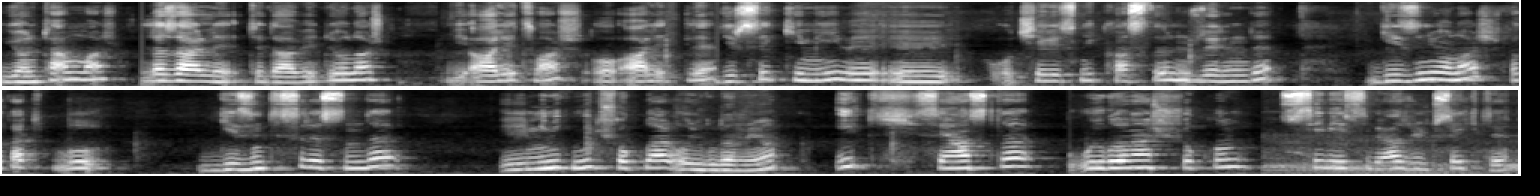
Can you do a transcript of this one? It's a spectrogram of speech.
yöntem var. Lazerle tedavi ediyorlar. Bir alet var. O aletle dirsek kemiği ve e, o çevresindeki kasların üzerinde geziniyorlar. Fakat bu gezinti sırasında e, minik minik şoklar uygulanıyor. İlk seansta uygulanan şokun seviyesi biraz yüksekti.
